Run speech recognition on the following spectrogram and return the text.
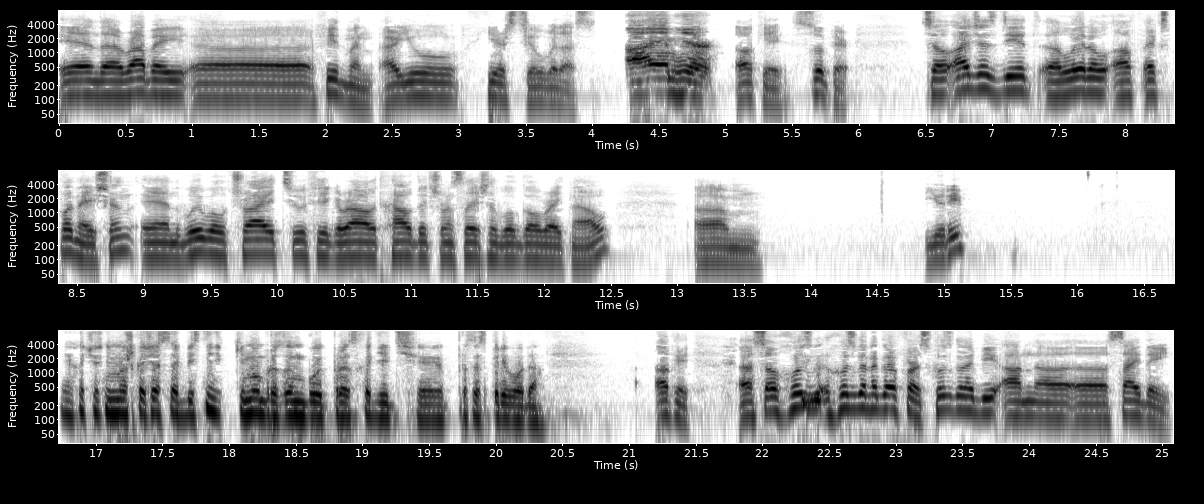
And uh, Rabbi uh, Friedman, are you here still with us? I am here. Okay, super. So I just did a little of explanation, and we will try to figure out how the translation will go right now. Um, Юрий? Я хочу немножко сейчас объяснить, каким образом будет происходить процесс перевода. Okay, uh, so who's, who's going to go first? Who's going to be on uh, uh, side A?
